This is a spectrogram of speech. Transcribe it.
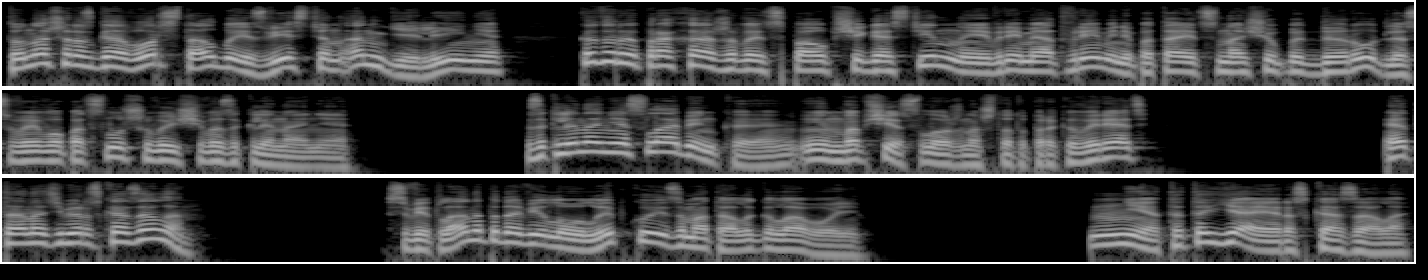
то наш разговор стал бы известен Ангелине, который прохаживается по общей гостиной и время от времени пытается нащупать дыру для своего подслушивающего заклинания. Заклинание слабенькое, им вообще сложно что-то проковырять. «Это она тебе рассказала?» Светлана подавила улыбку и замотала головой. «Нет, это я ей рассказала.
